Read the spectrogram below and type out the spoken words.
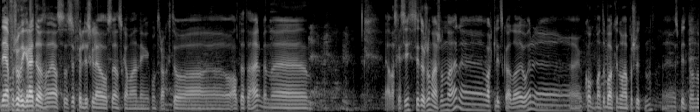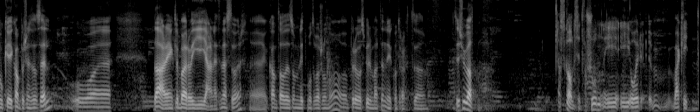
det, er for så vidt greit. Altså. Selvfølgelig skulle jeg også ønska meg en lengre kontrakt og, og, alt dette her, men øh, ja, hva skal jeg si? Situasjonen er som den er. Jeg ble litt skada i år. Kommet meg tilbake nå her på slutten. Spilte noen OK kamper, syns jeg selv. Og da er det egentlig bare å gi jernet til neste år. Jeg kan ta det som litt motivasjon nå og prøve å spille meg til en ny kontrakt til 2018. Skadesituasjonen i, i år vært litt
